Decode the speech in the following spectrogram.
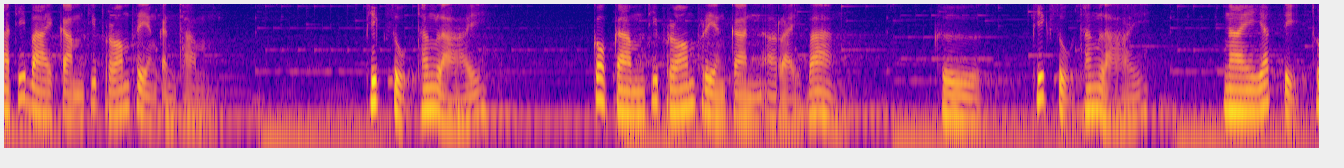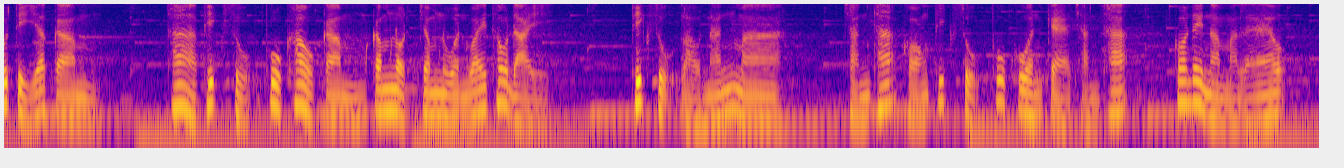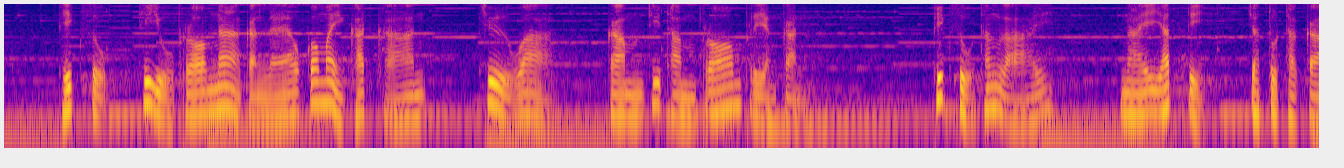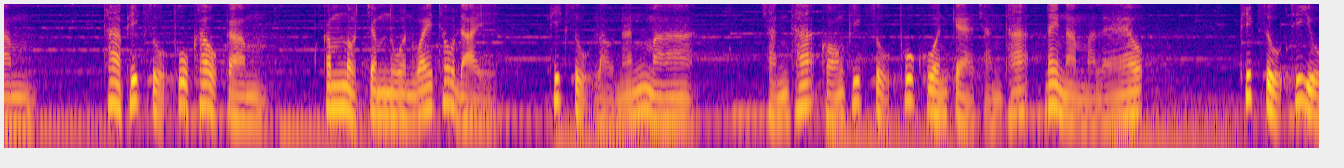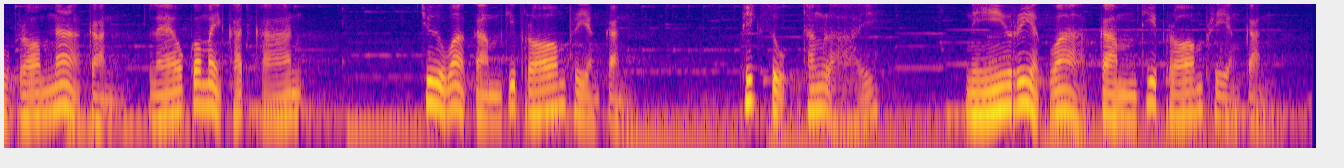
อธิบายกรรมที่พร้อมเพรียงกันทำภิกษุทั้งหลาย ก็กรรมที่พร้อมเพรียงกันอะไรบ้าง คือภิกษุทั้งหลาย ในยติทุติยกรรม ถ้าภิกษุผู้เข้ากรรมกำหนดจำนวนไว้เท่าใด ภิกษุเหล่านั้นมา ฉันทะของภิกษุผู้ควรแก่ฉันทะก็ได้นำมาแล้ว ภิกษุ ที่อยู่พร้อมหน้ากันแล้วก็ไม่คัดค้าน ชื่อว่า กรรมที่ทำพร้อมเพรียงกัน ภิกษุทั้งหลาย ในยัตติจตุถกรรม ถ้าภิกษุผู้เข้ากรรมกำหนดจำนวนไว้เท่าใด ภิกษุเหล่านั้นมา ฉันทะของภิกษุผู้ควรแก่ฉันทะได้นำมาแล้ว ภิกษุที่อยู่พร้อมหน้ากันแล้วก็ไม่คัดค้าน ชื่อว่ากรรมที่พร้อมเพรียงกัน ภิกษุทั้งหลาย นี้เรียกว่ากรรมที่พร้อมเพรียงกัน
